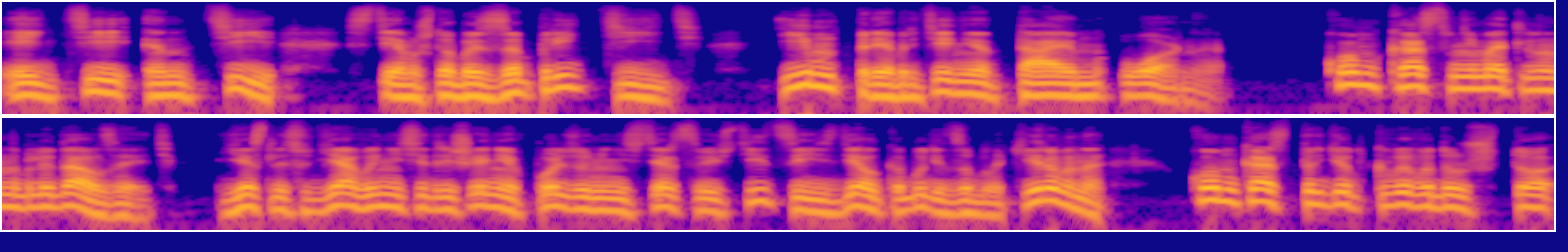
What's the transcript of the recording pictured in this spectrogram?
AT&T с тем, чтобы запретить им приобретение Time Warner. Comcast внимательно наблюдал за этим. Если судья вынесет решение в пользу Министерства юстиции и сделка будет заблокирована – Comcast придет к выводу, что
